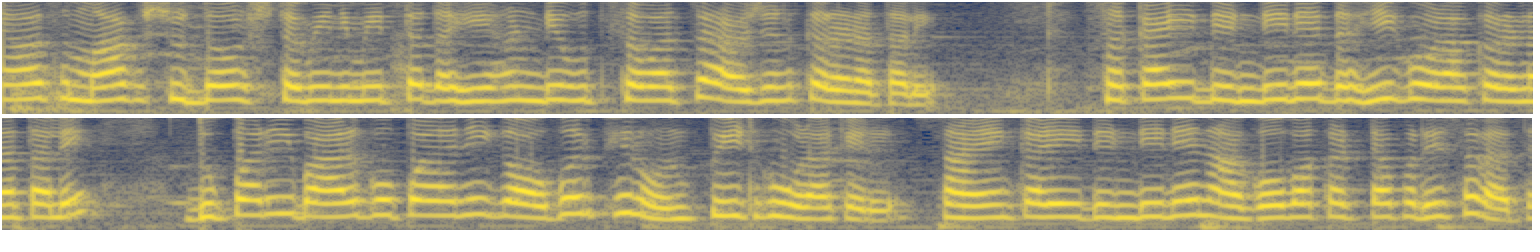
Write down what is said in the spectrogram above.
आज माघ शुद्ध अष्टमीनिमित्त दहीहंडी उत्सवाचे आयोजन करण्यात आले. सकाळी दिंडीने दही गोळा करण्यात आले. दुपारी बाळगोपाळांनी गावभर फिरून पीठ गोळा केले. सायंकाळी दिंडीने नागोबा कट्टा परिसरात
